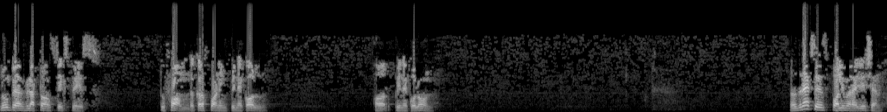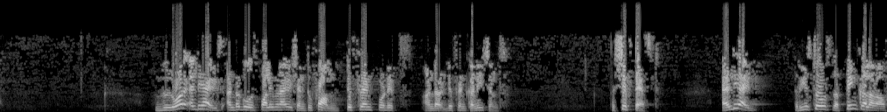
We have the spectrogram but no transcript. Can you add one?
lone pair of electrons takes place to form the corresponding pinacol or pinacolone. Now the next is polymerization. The lower aldehydes undergoes polymerization to form different products under different conditions. The Schiff test. Aldehyde restores the pink color of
